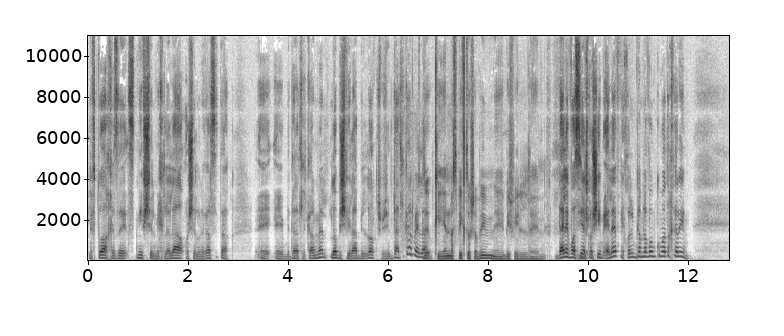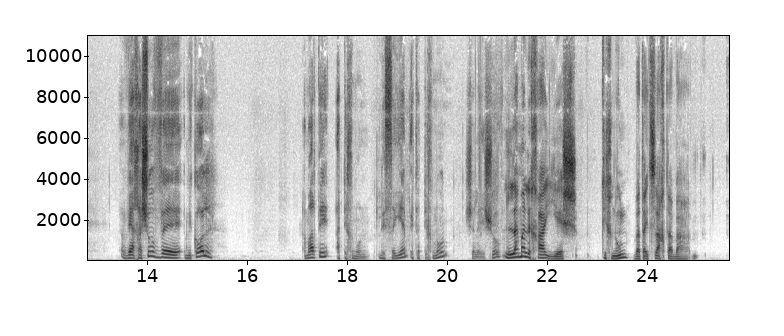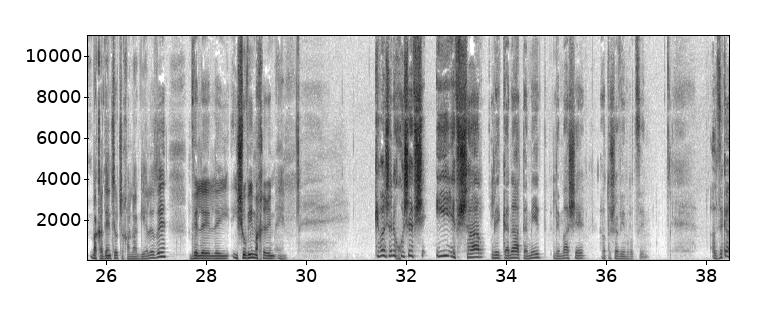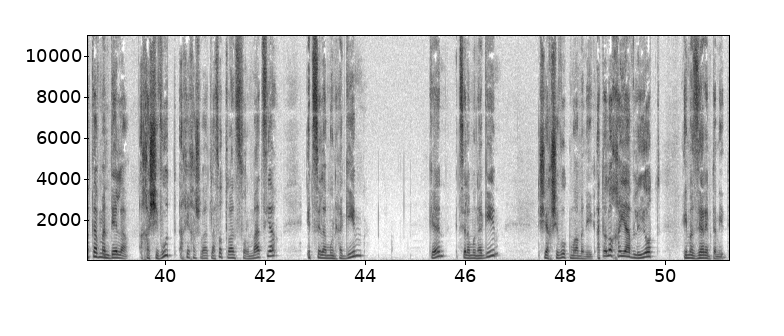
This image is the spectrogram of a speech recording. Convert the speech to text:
לפתוח איזה סניף של מכללה או של אוניברסיטה אה, אה, בדאלית אל-כרמל, לא בשבילה, לא רק בשביל דאלית אל-כרמל, זהו, כי אין מספיק תושבים אה, בשביל... דאליה ועשייה 30 אלף, יכולים גם לבוא ממקומות אחרים. והחשוב אה, מכל, אמרתי, התכנון. לסיים את התכנון של היישוב. למה לך יש תכנון, ואתה הצלחת ב... בקדנציות שלך להגיע לזה, וליישובים אחרים אין? כיוון שאני חושב שאי אפשר להיכנע תמיד למה שהתושבים רוצים. על זה כתב מנדלה, החשיבות הכי חשובה, לעשות טרנספורמציה אצל המונהגים, כן? אצל המונהגים, שיחשבו כמו המנהיג. אתה לא חייב להיות עם הזרם תמיד.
